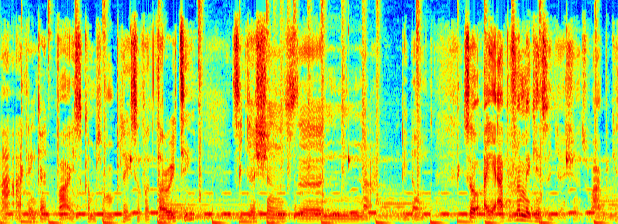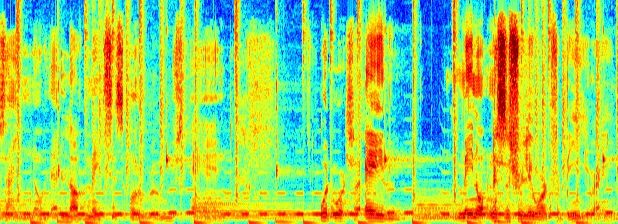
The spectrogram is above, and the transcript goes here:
I, I think advice comes from a place of authority. Suggestions, uh, nah, they don't. So I, I prefer making suggestions. Why? Because I know that love makes its own rules, and what works for A may not necessarily work for B, right?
